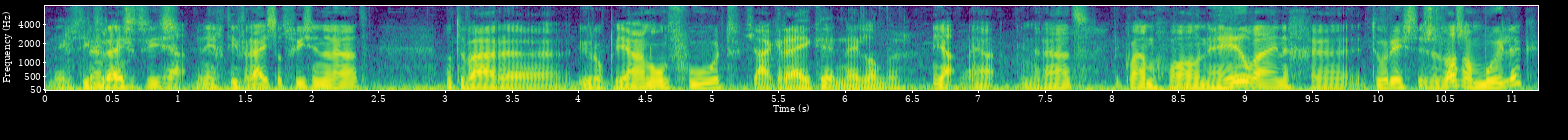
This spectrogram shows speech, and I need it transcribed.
negatief reisadvies. Ja. Negatief reisadvies inderdaad. Want er waren uh, Europeanen ontvoerd. Jaak Rijken, een Nederlander. Ja, ja, inderdaad. Er kwamen gewoon heel weinig toeristen. Dus het was al moeilijk.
